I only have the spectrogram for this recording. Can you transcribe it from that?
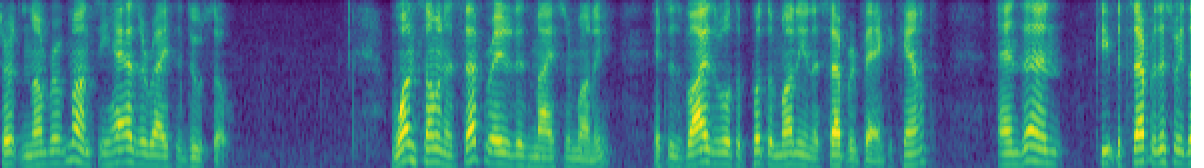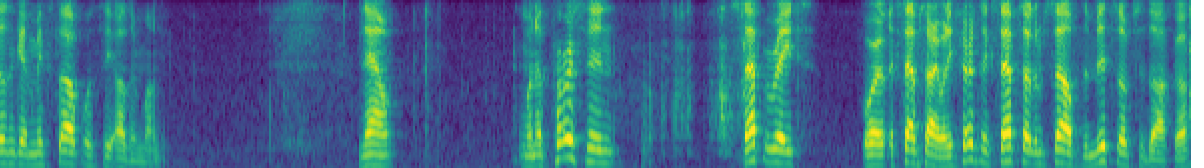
certain number of months, he has a right to do so. Once someone has separated his Meiser money, it's advisable to put the money in a separate bank account, and then keep it separate. This way it doesn't get mixed up with the other money. Now, when a person separates, or accepts, sorry, when a person accepts on himself the mitzvah of tzedakah,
